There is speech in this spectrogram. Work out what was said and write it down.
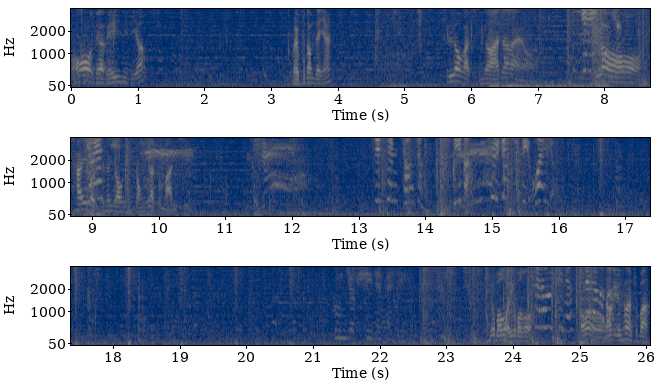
어, 내가 메인 일이야? 왜 부담되냐? 킬러가 중요하잖아요. 킬러 차이로 지는 경, 경기가 좀 많지. 시스템 정상. 디바 출격 준비 완료. 공격 시작까지 30초. 이거 먹어 이거 먹어 따라올 테면 어. 나도 이거 하나 줘봐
